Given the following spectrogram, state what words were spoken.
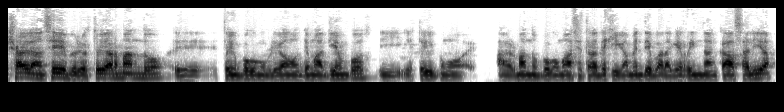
ya lo lancé, pero lo estoy armando. Eh, estoy un poco complicado con el tema de tiempos y, estoy como armando un poco más estratégicamente para que rindan cada salida.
